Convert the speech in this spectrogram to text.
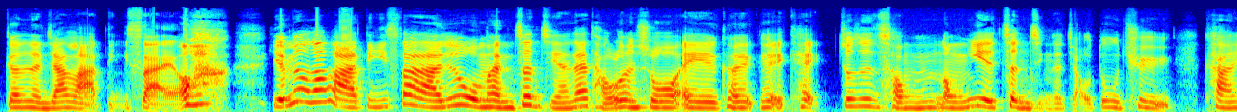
跟人家拉迪赛哦，也没有到拉迪赛啊，就是我们很正经的在讨论说，哎、可以可以可以，就是从农业正经的角度去看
